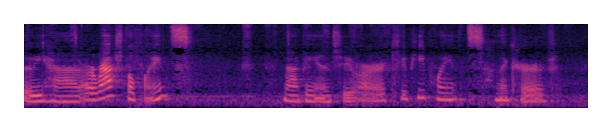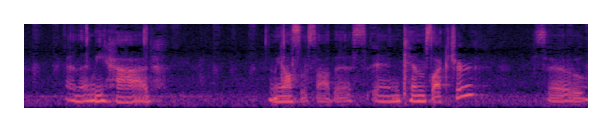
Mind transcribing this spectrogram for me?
So we had our rational points mapping into our QP points on the curve. And then we had, and we also saw this in Kim's lecture, so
